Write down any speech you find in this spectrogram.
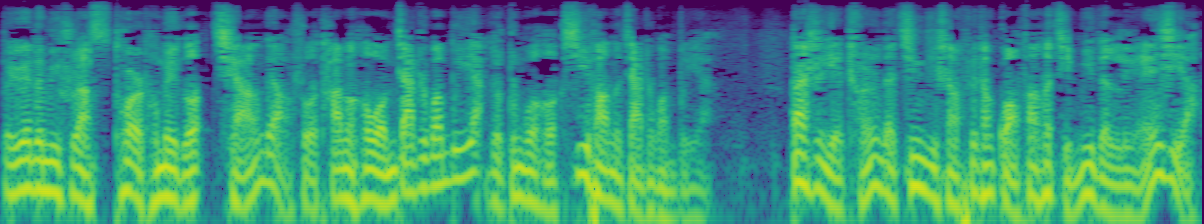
北约的秘书长斯托尔滕贝格强调说，他们和我们价值观不一样，就中国和西方的价值观不一样，但是也承认在经济上非常广泛和紧密的联系啊。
